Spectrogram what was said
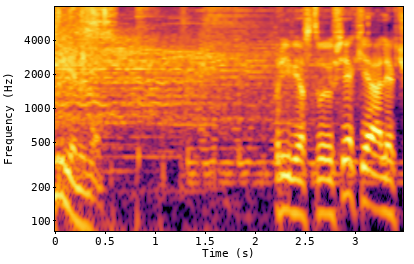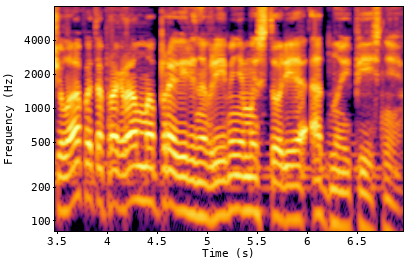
временем. Приветствую всех, я Олег Челап. Это программа «Проверено временем. История одной песни».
